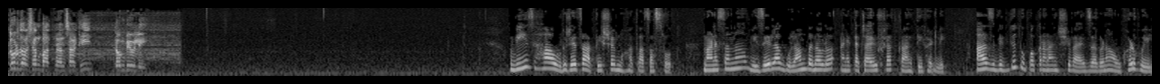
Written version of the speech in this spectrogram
दूरदर्शन बातम्यांसाठी डोंबिवली. वीज हा ऊर्जेचा अतिशय महत्त्वाचा स्रोत. माणसानं विजेला गुलाम बनवलं आणि त्याच्या आयुष्यात क्रांती घडली. आज विद्युत उपकरणांशिवाय जगणं अवघड होईल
